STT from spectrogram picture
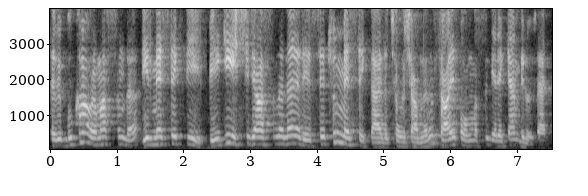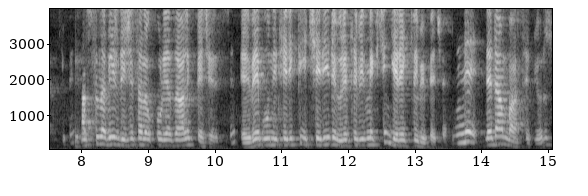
Tabii bu kavram aslında bir meslek değil. Bilgi işçiliği aslında neredeyse tüm mesleklerde çalışanların sahip olması gereken bir özellik gibi. Aslında bir dijital okur yazarlık becerisi e, ve bu nitelikli içeriği de üretebilmek için gerekli bir beceri. Ne neden bahsediyoruz?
